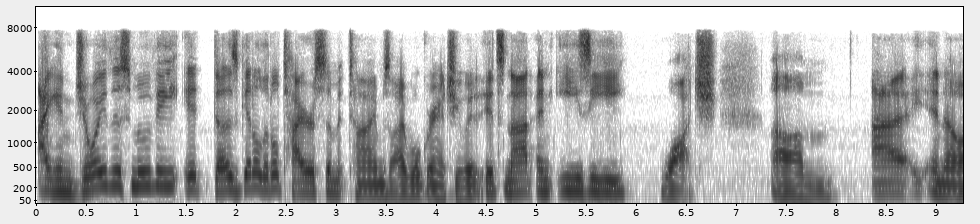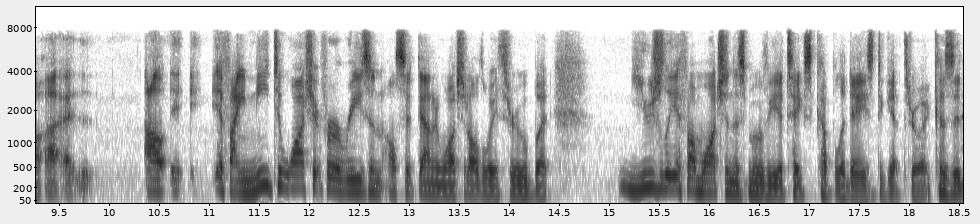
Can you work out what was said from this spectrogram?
I enjoy this movie. It does get a little tiresome at times. I will grant you. It, it's not an easy watch. Um, I you know I. I'll if I need to watch it for a reason, I'll sit down and watch it all the way through. But usually, if I'm watching this movie, it takes a couple of days to get through it because it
